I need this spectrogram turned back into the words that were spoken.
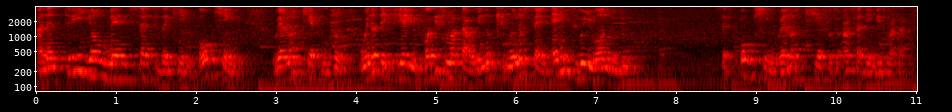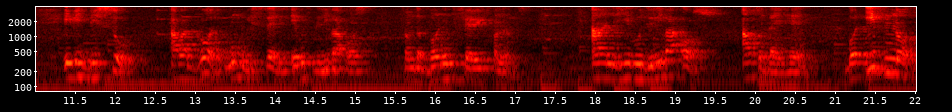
And then three young men said to the king, O king, we are not careful. We know they fear you. For this matter, we know we know send anything you want to do. He said, O king, we are not careful to answer thee in this matter. If it be so, our God, whom we serve, is able to deliver us from the burning fiery furnace, and he will deliver us out of thine hand. But if not,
